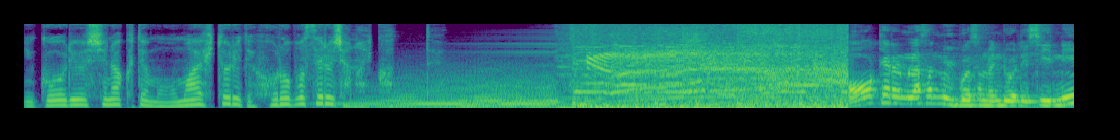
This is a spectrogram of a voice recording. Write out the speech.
に合流しなくてもお前一人で滅ぼせるじゃないかって Oke, Renulasan Wibo 92 di sini.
